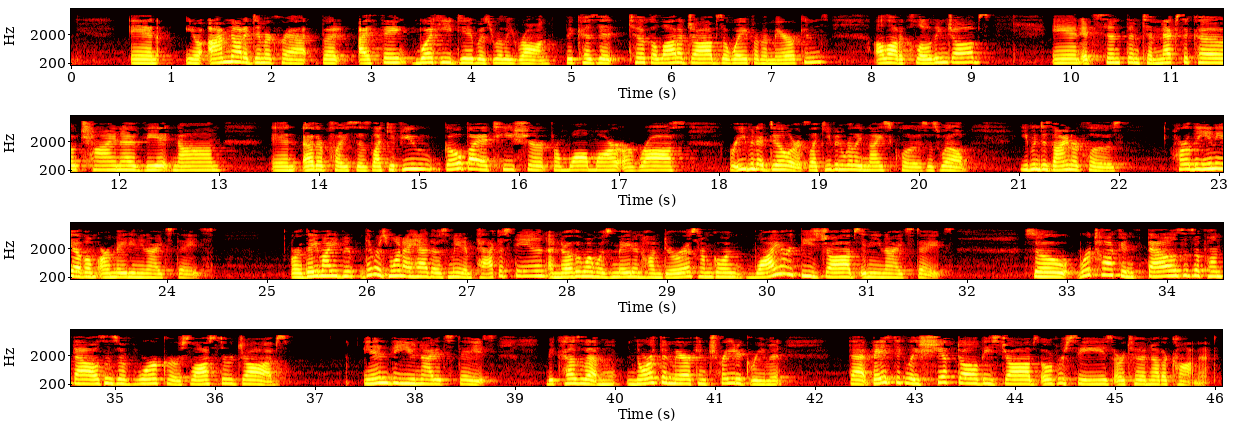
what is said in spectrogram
And, you know, I'm not a Democrat, but I think what he did was really wrong because it took a lot of jobs away from Americans, a lot of clothing jobs and it sent them to Mexico, China, Vietnam, and other places. Like if you go buy a t-shirt from Walmart or Ross or even at Dillard's, like even really nice clothes as well, even designer clothes, hardly any of them are made in the United States. Or they might even, there was one I had that was made in Pakistan, another one was made in Honduras, and I'm going, why aren't these jobs in the United States? So we're talking thousands upon thousands of workers lost their jobs in the United States because of that North American trade agreement that basically shipped all these jobs overseas or to another continent.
